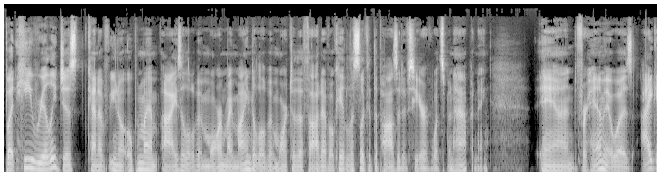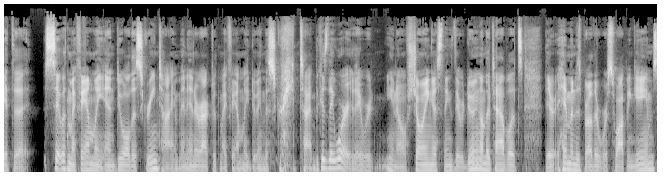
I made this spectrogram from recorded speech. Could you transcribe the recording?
but he really just kind of you know opened my eyes a little bit more and my mind a little bit more to the thought of okay let's look at the positives here of what's been happening. And for him it was i get to sit with my family and do all this screen time and interact with my family doing the screen time because they were they were you know showing us things they were doing on their tablets. They him and his brother were swapping games.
